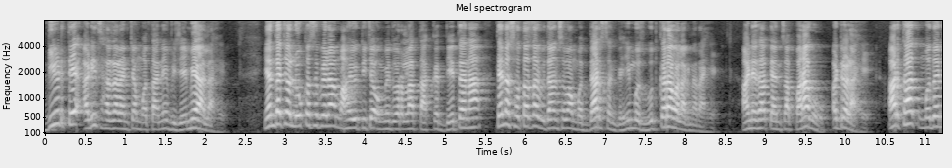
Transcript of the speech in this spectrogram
दीड ते अडीच हजारांच्या मताने विजय मिळाला आहे. यंदाच्या लोकसभेला महायुतीच्या उमेदवाराला ताकद देताना त्यांना स्वतःचा विधानसभा मतदारसंघही मजबूत करावा लागणार आहे. अन्यथा त्यांचा पराभव अटळ आहे. अर्थात मदन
